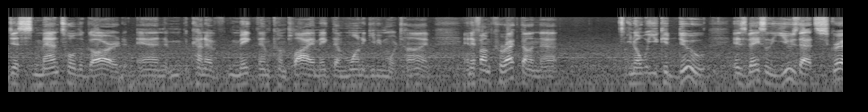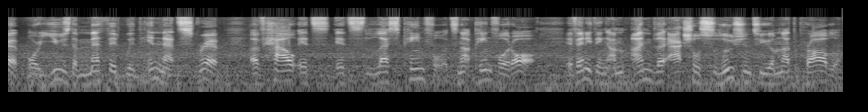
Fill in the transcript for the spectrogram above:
dismantle the guard and kind of make them comply, make them want to give you more time. And if I'm correct on that, you know what you could do is basically use that script or use the method within that script of how it's it's less painful. It's not painful at all. If anything i'm i'm the actual solution to you. I'm not the problem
